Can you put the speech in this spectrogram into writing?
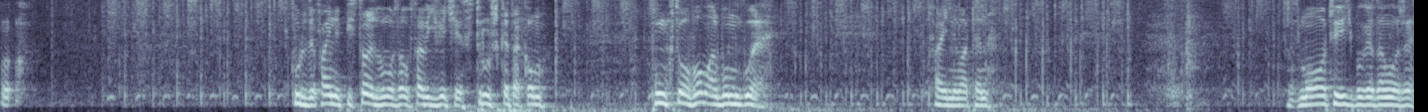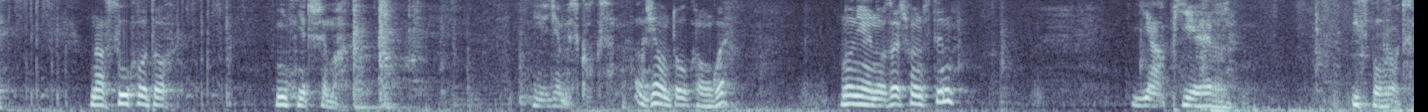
O. Kurde, fajny pistolet, bo można ustawić, wiecie, stróżkę taką punktową albo mgłę. Fajny ma ten zmoczyć, bo wiadomo, że na sucho to nic nie trzyma. Jedziemy z koksem. A gdzie mam to okrągłe? No nie no, zeszłem z tym. Ja pier. I z powrotem.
